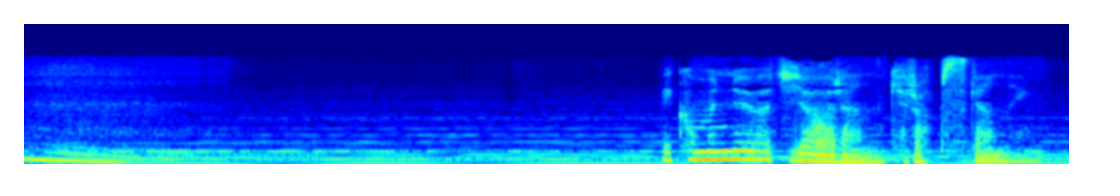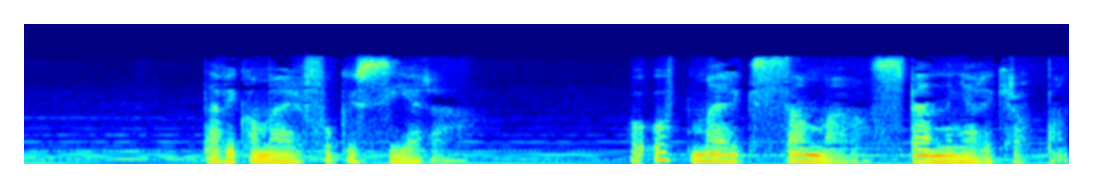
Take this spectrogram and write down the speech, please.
Mm. Vi kommer nu att göra en kroppsskanning där vi kommer fokusera och uppmärksamma spänningar i kroppen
